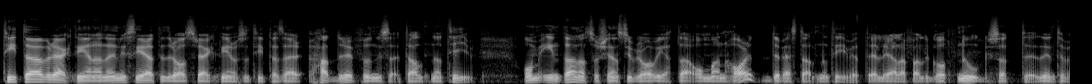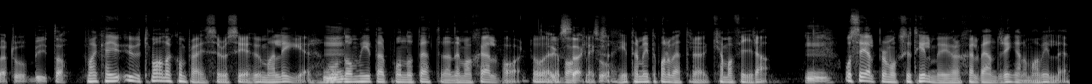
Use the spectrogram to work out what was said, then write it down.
Titta över räkningarna när ni ser att det dras räkningar och så titta så här. Hade det funnits ett alternativ? Om inte annat så känns det ju bra att veta om man har det bästa alternativet. Eller i alla fall gott nog så att eh, det är inte värt att byta. Man kan ju utmana Compriser och se hur man ligger. Om de hittar på något bättre än det man själv har, då är det Mm. Exakt bakläxa. så. Hittar de inte på något bättre kan man fira. Mm. Och så hjälper de också till med att göra själva ändringarna om man vill det.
